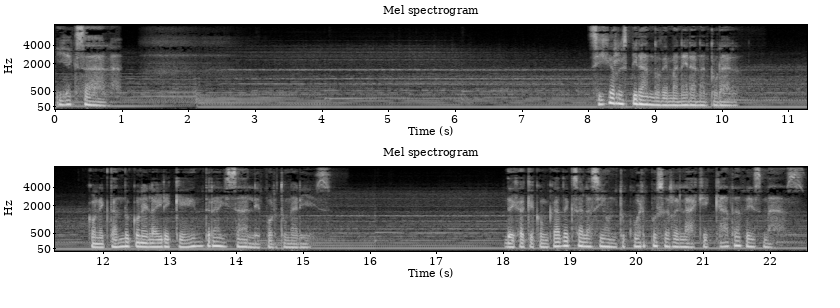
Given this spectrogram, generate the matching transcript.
Y exhala. Sigue respirando de manera natural, conectando con el aire que entra y sale por tu nariz. Deja que con cada exhalación tu cuerpo se relaje cada vez más.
